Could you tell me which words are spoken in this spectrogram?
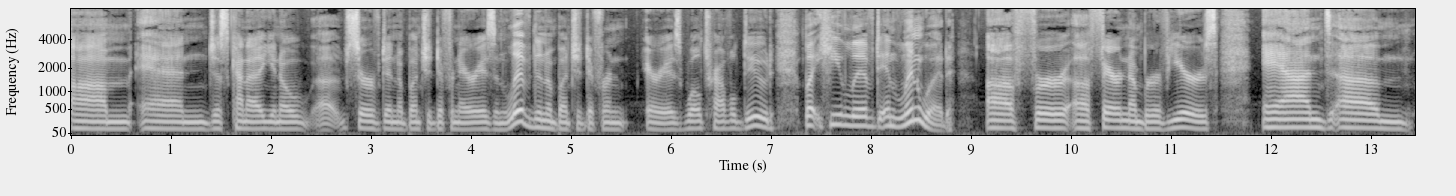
Um, and just kind of, you know, uh, served in a bunch of different areas and lived in a bunch of different areas. Well traveled dude. But he lived in Lynnwood, uh, for a fair number of years. And um,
